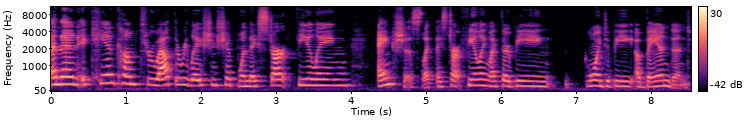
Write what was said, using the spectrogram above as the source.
and then it can come throughout the relationship when they start feeling anxious, like they start feeling like they're being going to be abandoned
